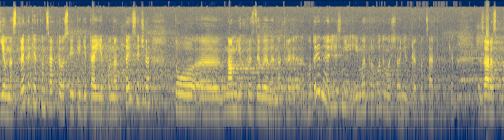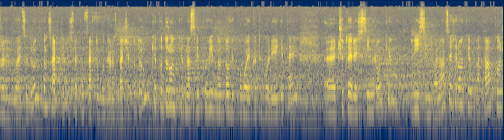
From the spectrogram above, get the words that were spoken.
є в нас три таких концерти, оскільки дітей є понад тисяча, то е, нам їх розділили на три години різні, і ми проводимо сьогодні три концерти таких. Зараз вже відбувається другий концерт, і після концерту буде роздача подарунків. Подарунки в нас відповідно до вікової категорії дітей е, 4-7 років, 8-12 років, а також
